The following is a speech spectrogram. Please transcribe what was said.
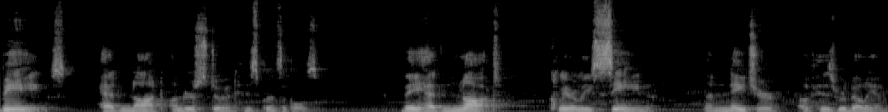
beings had not understood his principles. They had not clearly seen the nature of his rebellion.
